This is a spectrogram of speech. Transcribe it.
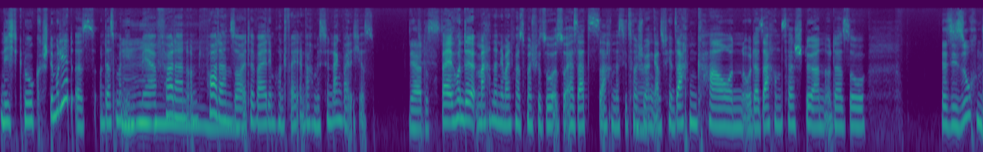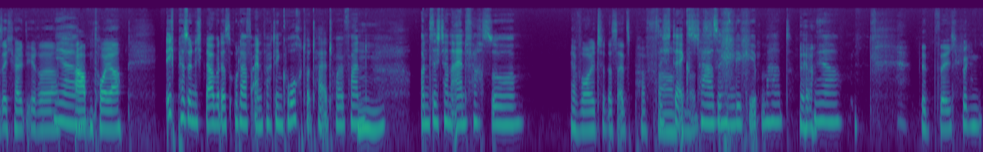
nicht genug stimuliert ist und dass man ihn mehr fördern und fordern sollte, weil dem Hund vielleicht einfach ein bisschen langweilig ist. Ja, das Weil Hunde machen dann ja manchmal zum Beispiel so, so Ersatzsachen, dass sie zum Beispiel Ja. an ganz vielen Sachen kauen oder Sachen zerstören oder so. ja, sie suchen sich halt ihre Ja. Abenteuer. Ich persönlich glaube, dass Olaf einfach den Geruch total toll fand Mhm. und sich dann einfach so Er wollte das als Parfum. sich der benutzen. Ekstase hingegeben hat. Ja. ja. Witzig. Bin-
